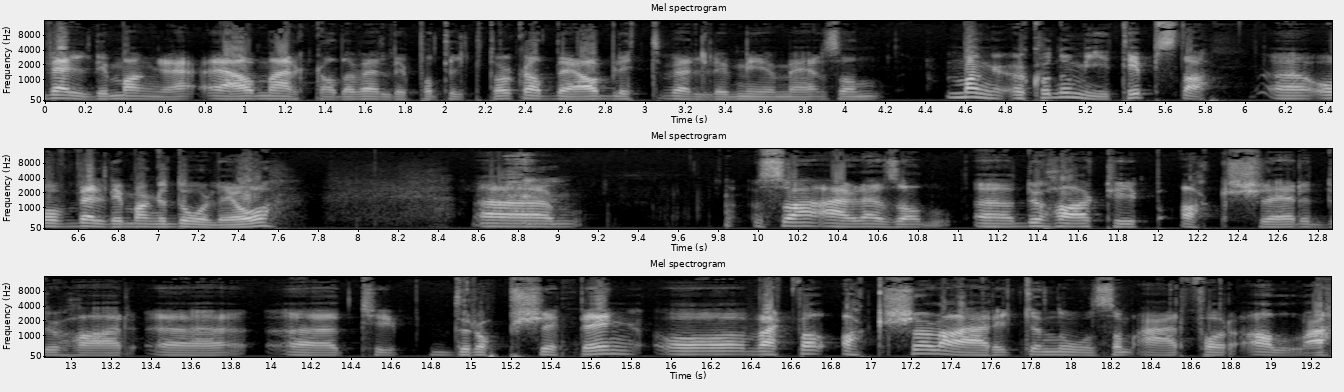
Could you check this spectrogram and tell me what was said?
veldig mange Jeg har merka det veldig på TikTok, at det har blitt veldig mye mer sånn Mange økonomitips, da. og veldig mange dårlige òg. Um, så er det sånn uh, Du har typ aksjer, du har uh, uh, typ dropshipping, og i hvert fall aksjer da er ikke noe som er for alle.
